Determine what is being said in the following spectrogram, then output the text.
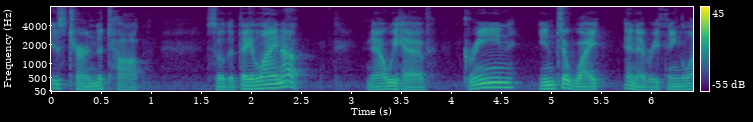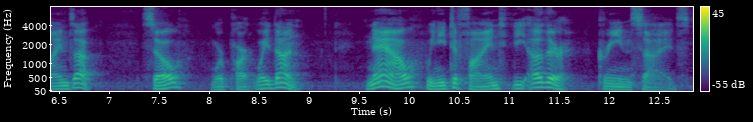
is turn the top so that they line up. Now we have green into white and everything lines up. So we're partway done. Now we need to find the other green sides.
